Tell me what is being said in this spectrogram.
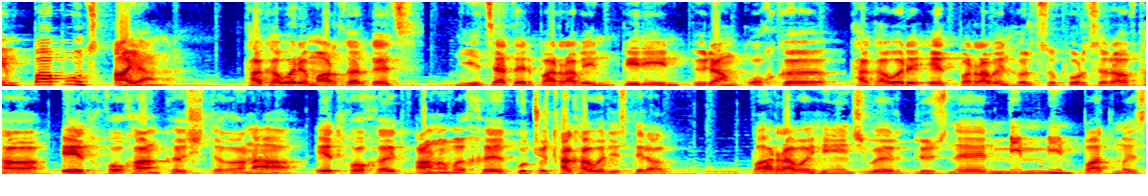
Իմ պապունց այանը Թակավերը մարդ ղրկեց Իցատեր պարավին պիրին յուրան կողքը, թակավերը այդ պարավին հրցուփորձրավ թա այդ խոխան քշտղանա, այդ խոխը այդ անոմը խե կուճու թակավերից դրալ։ Պարավը հինչ վեր դուսներ միմ-միմ պատմես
